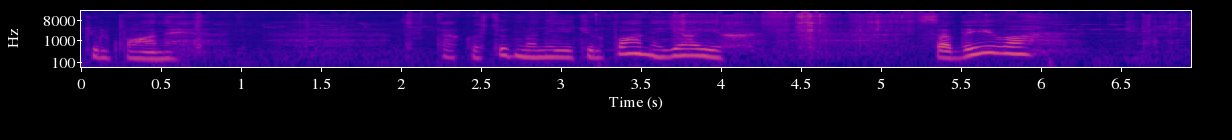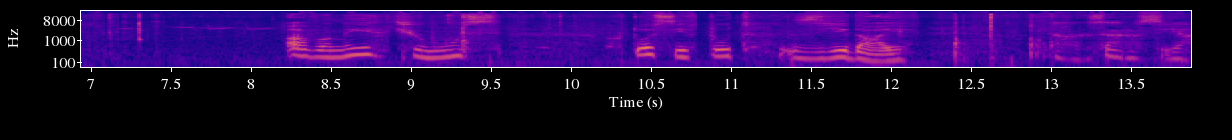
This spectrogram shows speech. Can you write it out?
тюльпани. Так, ось тут в мене є тюльпани, я їх садила, а вони чомусь, хтось їх тут з'їдає. Так, зараз я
